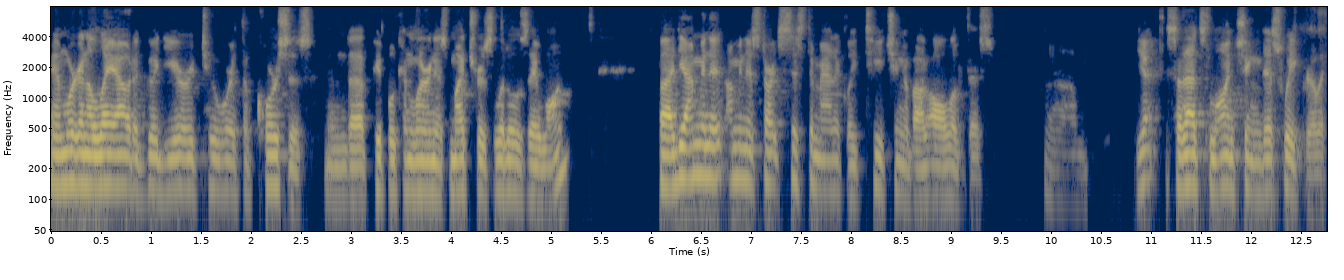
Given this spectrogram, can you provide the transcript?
And we're going to lay out a good year or two worth of courses, and uh, people can learn as much or as little as they want but yeah i'm gonna i'm gonna start systematically teaching about all of this. Um, yeah. so that's launching this week really.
